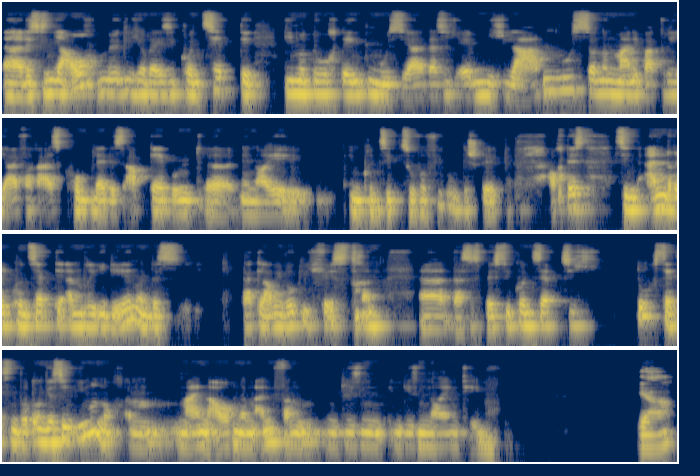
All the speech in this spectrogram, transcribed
äh, das sind ja auch möglicherweise Konzepte, die man durchdenken muss, ja, dass ich eben nicht laden muss, sondern meine Batterie einfach als komplettes abgebe und äh, eine neue im Prinzip zur Verfügung gestellt. Auch das sind andere Konzepte, andere Ideen und das, da glaube ich wirklich fest dran, äh, dass das beste Konzept sich durchsetzen wird. Und wir sind immer noch, in meinen Augen, am Anfang in diesem, in diesem neuen Thema. Ja,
